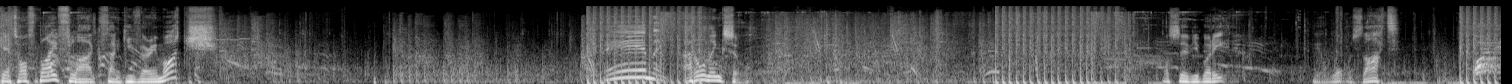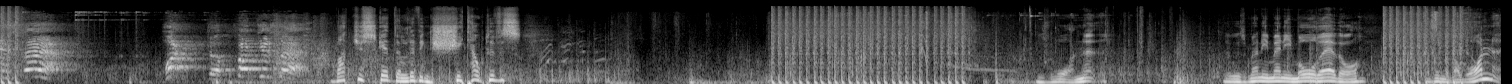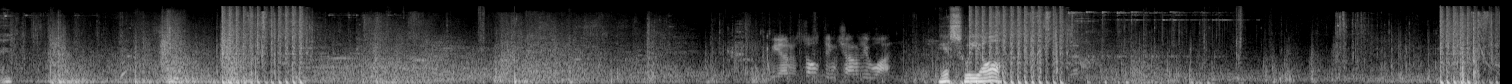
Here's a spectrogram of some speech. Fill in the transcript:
Get off my flag, thank you very much. Um, I don't think so. I'll save you, buddy. Yeah, what was that? What is that? What the fuck is that? That just scared the living shit out of us. There's one. There was many, many more there, though. There's another one. We are assaulting Charlie 1. Yes, we are.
